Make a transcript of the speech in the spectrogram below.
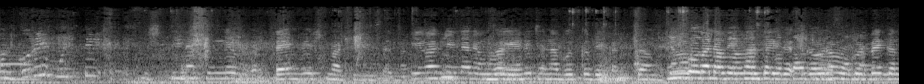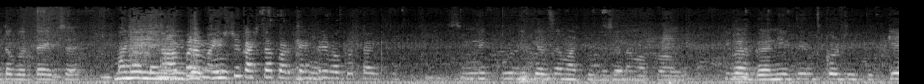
ಒಂದು ಗುರಿ ಮುಟ್ಟಿ. ಇಷ್ಟು ದಿನ ಸುಮ್ಮನೆ ಟೈಮ್ ವೇಸ್ಟ್ ಮಾಡ್ತಿದ್ವಿ ಸರ್ ನಾವು ಇವಾಗ್ಲಿಂದ ಇವಾಗ ನಮ್ಗೆ ಏನು ಚೆನ್ನಾಗಿ ಓದ್ಕೋಬೇಕಂತ. ಗೌರವ ಕೊಡ್ಬೇಕಂತ ಗೊತ್ತಾಯ್ತು ಸರ್. ಮನೆಯಲ್ಲಿ ಎಷ್ಟು ಕಷ್ಟಪಡ್ತೇವೆ ಅಂದ್ರೆ ಇವಾಗ ಗೊತ್ತಾಯ್ತು. ಸುಮ್ಮನೆ ಕೂಲಿ ಕೆಲಸ ಮಾಡ್ತಿದ್ವಿ ಸರ್ ನಮ್ಮ ಅಪ್ಪ ಅವರು. ಇವಾಗ ನೀವು ತಿಳ್ಕೊಟ್ಟಿದ್ದಕ್ಕೆ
